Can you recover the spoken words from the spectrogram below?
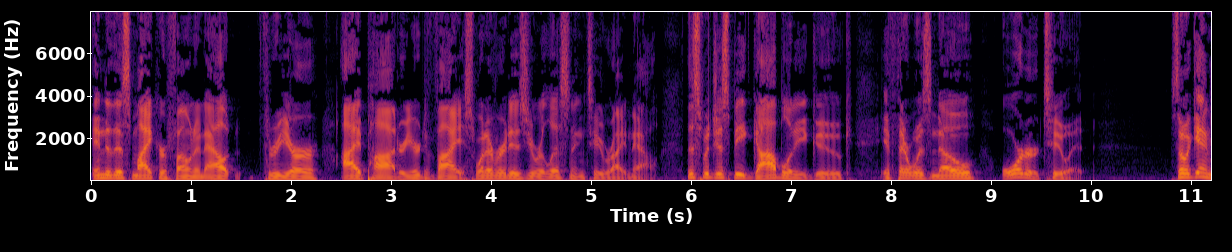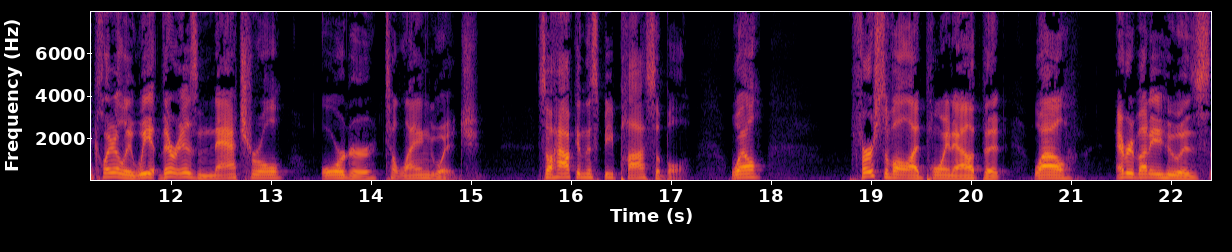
into this microphone and out through your iPod or your device, whatever it is you were listening to right now. This would just be gobbledygook if there was no order to it. So again, clearly we there is natural order to language. So how can this be possible? Well, first of all, I'd point out that while everybody who is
